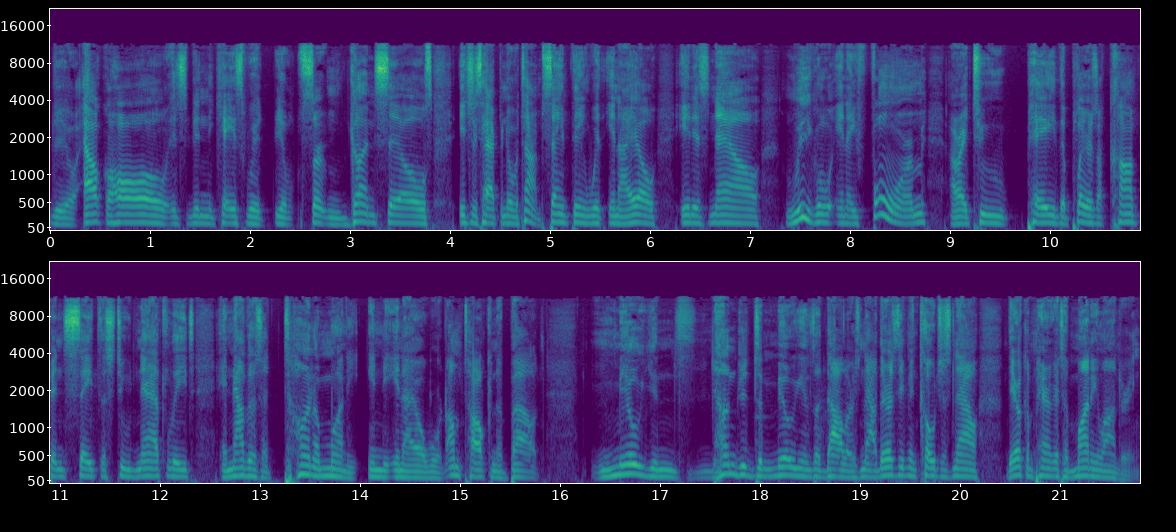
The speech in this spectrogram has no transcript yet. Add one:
you know, alcohol. It's been the case with you know certain gun sales. It just happened over time. Same thing with NIL. It is now legal in a form, all right, to pay the players or compensate the student athletes. And now there's a ton of money in the NIL world. I'm talking about millions, hundreds of millions of dollars. Now, there's even coaches now, they're comparing it to money laundering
